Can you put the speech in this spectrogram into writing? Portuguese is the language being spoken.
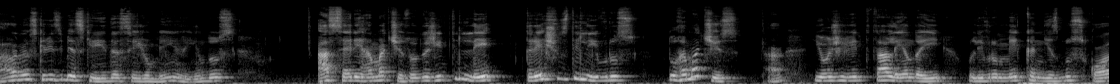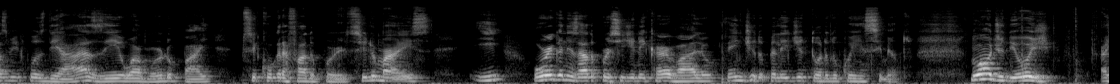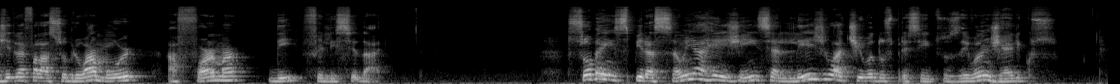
Fala, meus queridos e minhas queridas, sejam bem-vindos à série Ramatiz, onde a gente lê trechos de livros do Ramatiz, tá? E hoje a gente está lendo aí o livro Mecanismos Cósmicos de A a Z, O Amor do Pai, psicografado por Cílio Mais e organizado por Sidney Carvalho, vendido pela editora do Conhecimento. No áudio de hoje, a gente vai falar sobre o amor, a forma de felicidade sob a inspiração e a regência legislativa dos preceitos evangélicos.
